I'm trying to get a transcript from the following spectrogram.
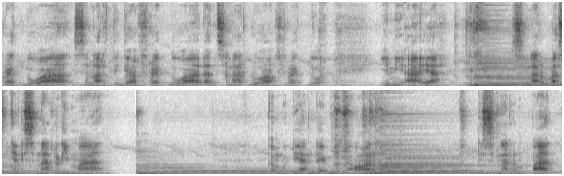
fret 2 Senar 3 fret 2 dan senar 2 fret 2 Ini A ya Senar bassnya di senar 5 kemudian D minor di senar 4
